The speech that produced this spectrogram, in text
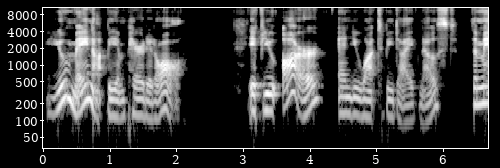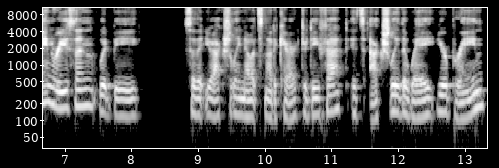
you may not be impaired at all. If you are and you want to be diagnosed, the main reason would be so that you actually know it's not a character defect. It's actually the way your brain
